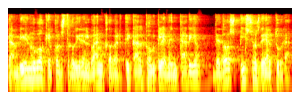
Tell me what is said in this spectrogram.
También hubo que construir el banco vertical complementario, de dos pisos de altura.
